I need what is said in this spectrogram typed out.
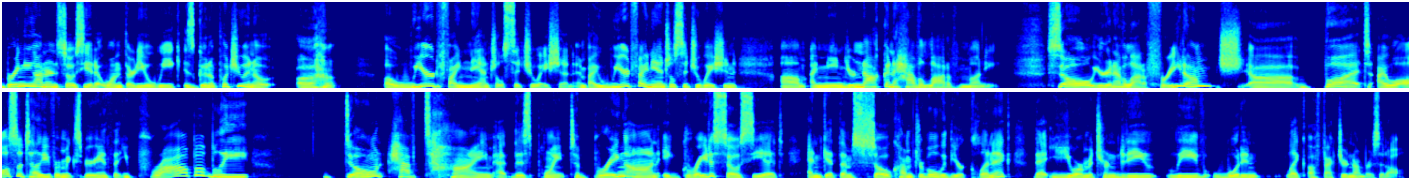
bringing on an associate at 130 a week is going to put you in a, a a weird financial situation. And by weird financial situation, um, I mean you're not going to have a lot of money. So you're going to have a lot of freedom. Uh, but I will also tell you from experience that you probably don't have time at this point to bring on a great associate and get them so comfortable with your clinic that your maternity leave wouldn't like affect your numbers at all.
